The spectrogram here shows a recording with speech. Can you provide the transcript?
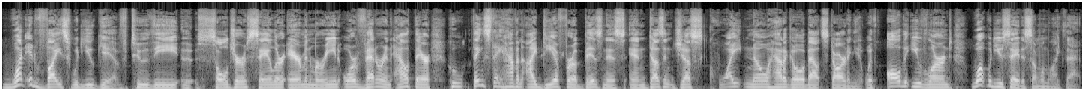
What advice would you give to the uh, soldier, sailor, airman, marine, or veteran? Veteran out there who thinks they have an idea for a business and doesn't just quite know how to go about starting it. With all that you've learned, what would you say to someone like that?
